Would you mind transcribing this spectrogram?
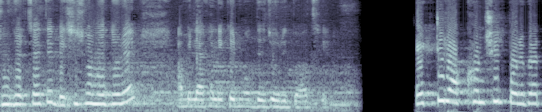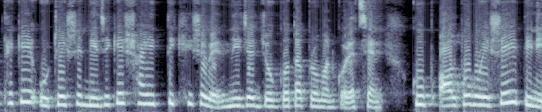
যুগের চাইতে বেশি সময় ধরে আমি লেখালেখির মধ্যে জড়িত আছি। একটি রক্ষণশীল পরিবার থেকে উঠে এসে নিজেকে সাহিত্যিক হিসেবে নিজের যোগ্যতা প্রমাণ করেছেন। খুব অল্প বয়সেই তিনি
